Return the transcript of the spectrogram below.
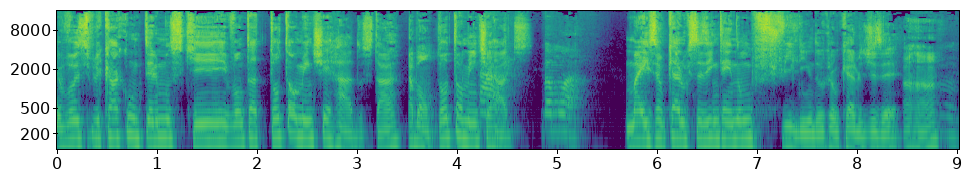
Eu vou explicar com termos que vão estar totalmente errados, tá? Tá bom. Totalmente Tá, errados. Vamos lá. Mas eu quero que vocês entendam um feeling do que eu quero dizer. Aham.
